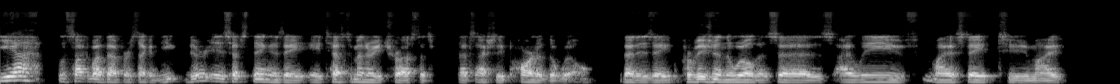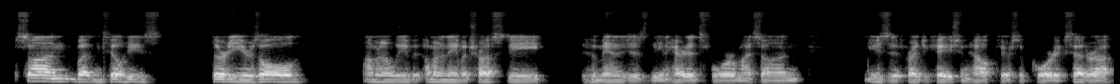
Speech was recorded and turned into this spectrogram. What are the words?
Yeah, let's talk about that for a second. You, there is such thing as a, a testamentary trust that's that's actually part of the will. That is a provision in the will that says I leave my estate to my son, but until he's 30 years old, I'm going to leave. I'm going to name a trustee who manages the inheritance for my son, uses it for education, healthcare support, etc.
